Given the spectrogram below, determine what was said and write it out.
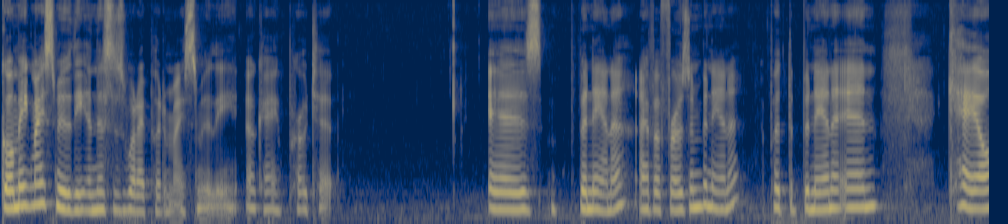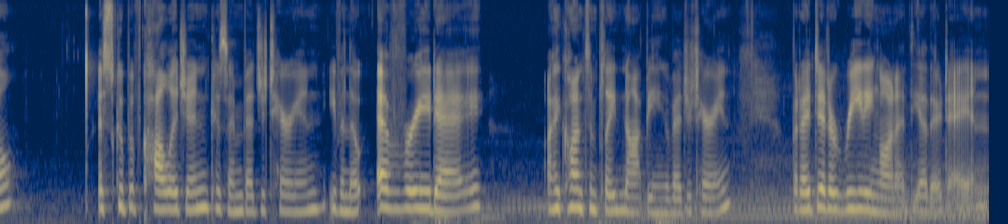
go make my smoothie and this is what I put in my smoothie. Okay, pro tip is banana. I have a frozen banana. I put the banana in, kale, a scoop of collagen because I'm vegetarian, even though every day I contemplate not being a vegetarian. But I did a reading on it the other day, and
